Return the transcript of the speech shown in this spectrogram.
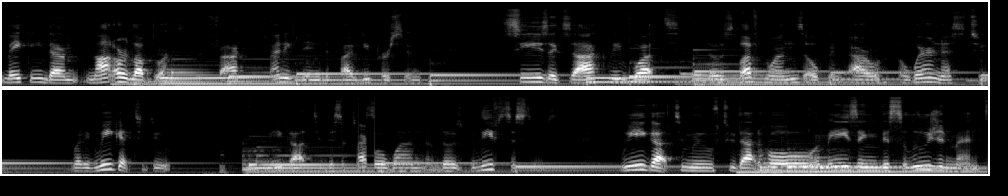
making them not our loved ones. In fact, if anything, the 5D person sees exactly what those loved ones opened our awareness to. What did we get to do? We got to dismantle one of those belief systems. We got to move to that whole amazing disillusionment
